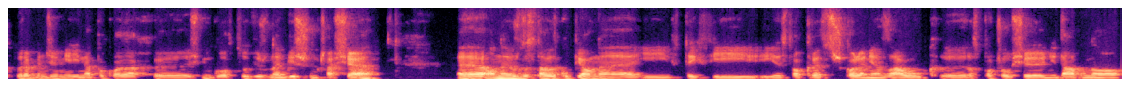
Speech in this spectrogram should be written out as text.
które będziemy mieli na pokładach e, śmigłowców już w najbliższym czasie. One już zostały kupione i w tej chwili jest okres szkolenia załóg. Rozpoczął się niedawno.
